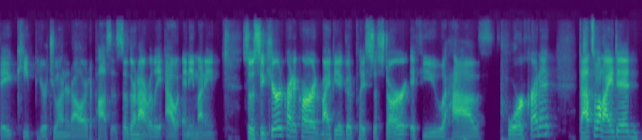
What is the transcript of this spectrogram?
they keep your $200 deposit. So they're not really out any money. So a secured credit card might be a good place to start if you have poor credit. That's what I did.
